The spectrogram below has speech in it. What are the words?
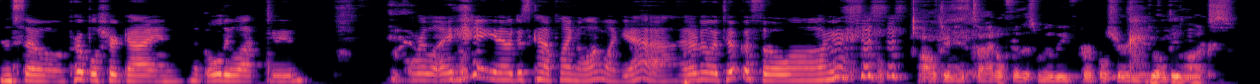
And so, purple shirt guy and the Goldilocks dude were like, you know, just kind of playing along, like, yeah, I don't know it took us so long. Alternate title for this movie: Purple Shirt and Goldilocks.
